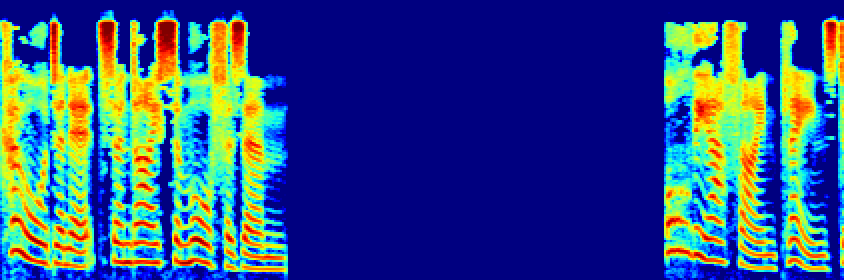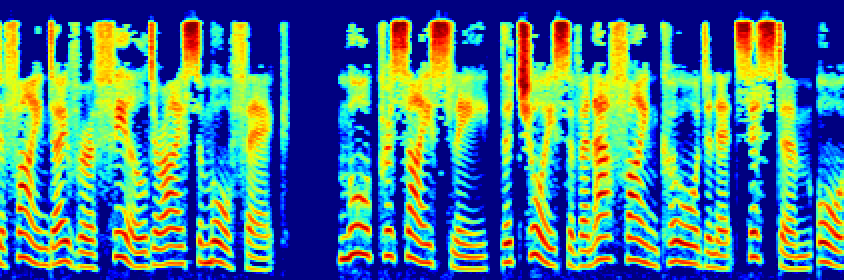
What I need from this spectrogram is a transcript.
Coordinates and isomorphism. All the affine planes defined over a field are isomorphic. More precisely, the choice of an affine coordinate system or,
